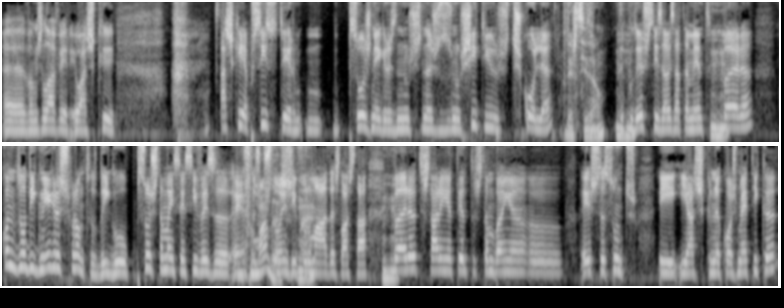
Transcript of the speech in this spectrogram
ah, vamos lá ver. Eu acho que. Acho que é preciso ter hum, pessoas negras nos, nos sítios de escolha Poderes de decisão. de poderes de decisão, exatamente, Uhum. para. Quando eu digo negras, pronto, digo pessoas também sensíveis a, a estas questões, é? Uhum. informadas, lá está, para estarem atentas também a, a- a estes assuntos. E, e acho que na cosmética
